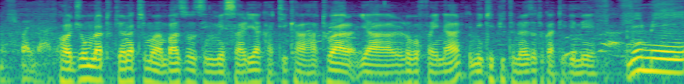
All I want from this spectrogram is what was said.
nusu fainali. Kwa ujumla, tukiona timu ambazo zimesalia katika hatua ya robo fainali, ni kipi tunaweza tukategemea? Mimi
